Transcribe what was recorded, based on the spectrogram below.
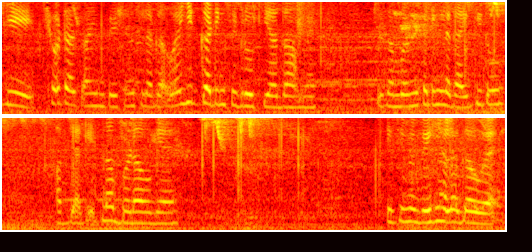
ये छोटा सा इम्पेशंस लगा हुआ है। ये कटिंग से ग्रो किया था हमने। दिसंबर में कटिंग लगाई थी तो अब जाके इतना बड़ा हो गया है। इसी में बेला लगा हुआ है।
